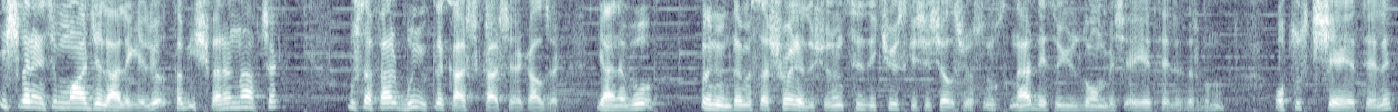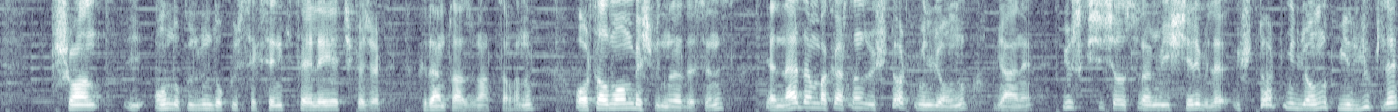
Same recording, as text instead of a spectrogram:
işveren için muaccel hale geliyor. Tabii işveren ne yapacak? Bu sefer bu yükle karşı karşıya kalacak. Yani bu önünde mesela şöyle düşünün. Siz 200 kişi çalışıyorsunuz. Neredeyse %15 EYT'lidir bunun. 30 kişi EYT'li. Şu an 19.982 TL'ye çıkacak kıdem tazminat tavanı. Ortalama 15 bin lira deseniz. Yani nereden bakarsanız 3-4 milyonluk yani 100 kişi çalıştıran bir iş yeri bile 3-4 milyonluk bir yükle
